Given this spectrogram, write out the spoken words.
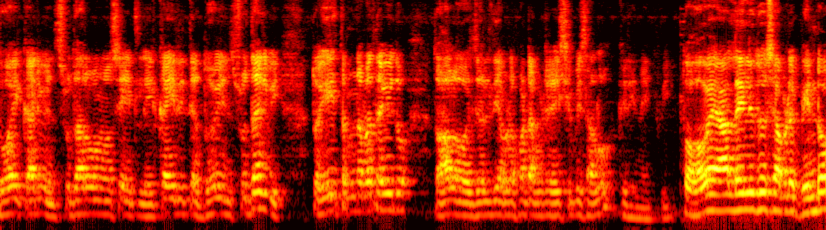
ધોઈ કાઢવીને સુધારવાનો છે, એટલે કઈ રીતે ધોઈને સુધારવી, તો એ તમને બતાવી દો તો હાલો, હવે જલ્દી આપણે ફટાફટ રેસીપી ચાલુ કરી નાખવી. તો હવે આ લઈ લીધો છે આપણે ભીંડો.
